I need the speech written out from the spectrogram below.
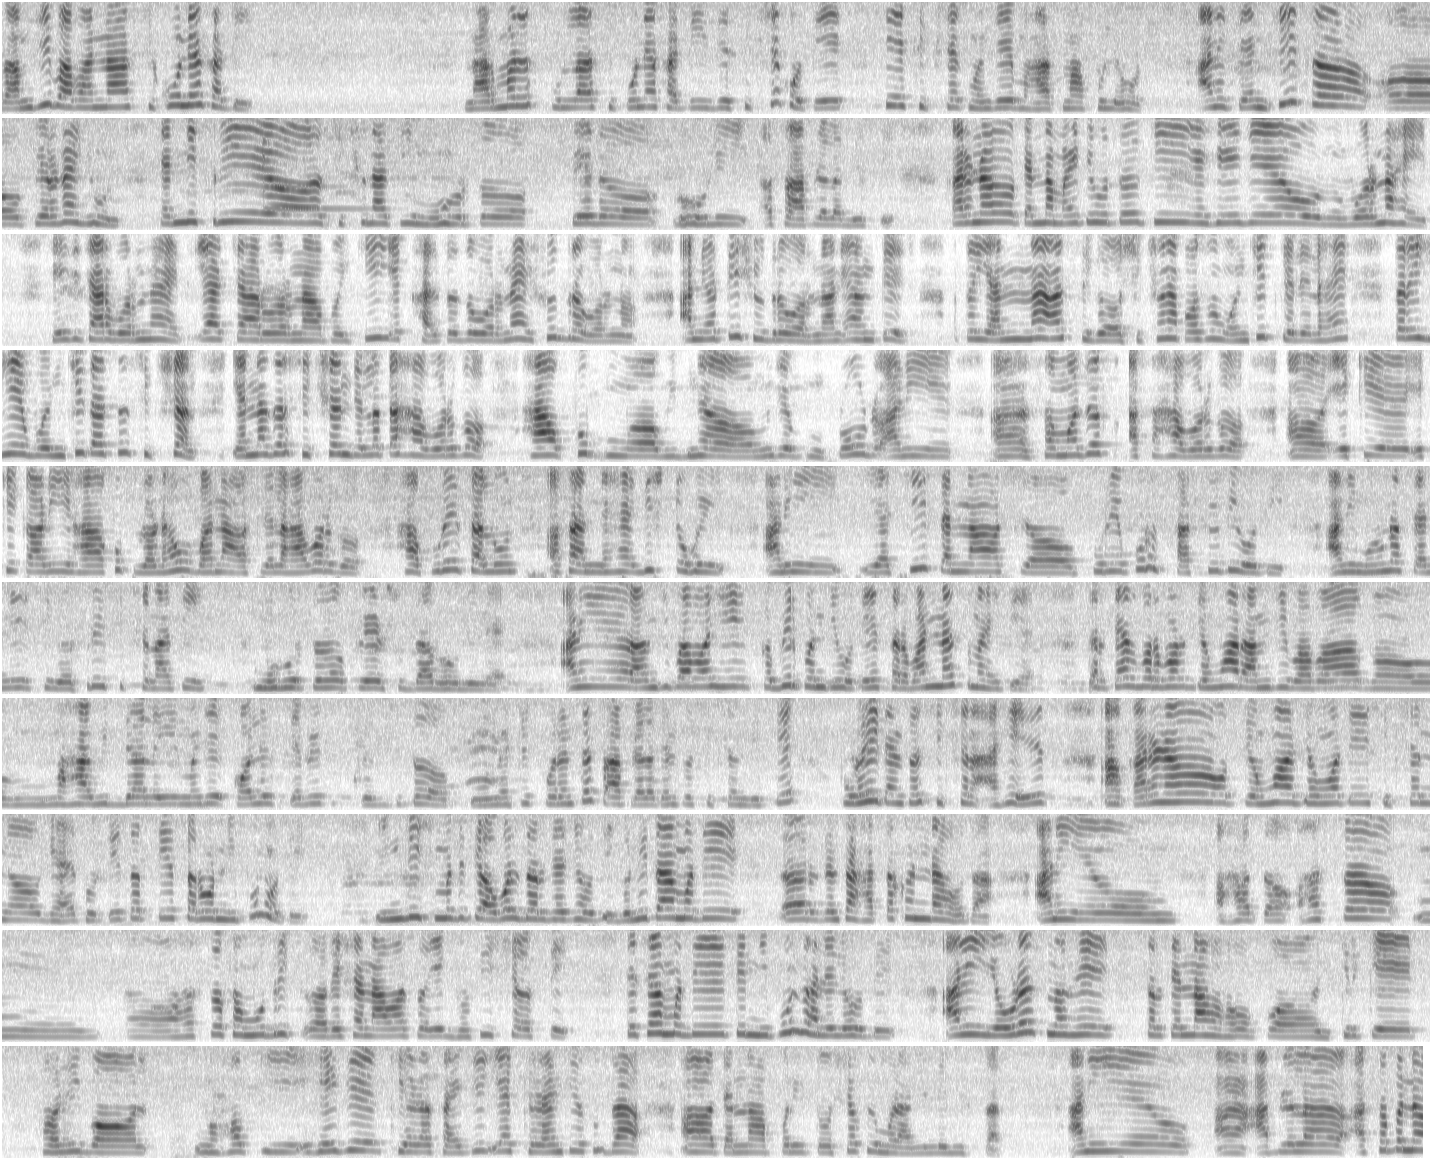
रामजी बाबांना शिकवण्यासाठी नॉर्मल स्कूलला शिकवण्यासाठी जे शिक्षक होते ते शिक्षक म्हणजे महात्मा फुले होत. आणि त्यांचीच प्रेरणा घेऊन त्यांनी स्त्री शिक्षणाची मुहूर्त पेड रोवली असं आपल्याला दिसते. कारण त्यांना माहिती होतं की हे जे वर्ण आहेत हे जे चार वर्ण आहेत या चार वर्णापैकी एक खालचा जो वर्ण आहे शूद्र वर्ण आणि अतिशूद्र वर्ण आणि अंत्यज तर यांना शिग शिक्षणापासून वंचित केलेलं आहे. तर हे वंचिताचं शिक्षण यांना जर शिक्षण दिलं तर हा वर्ग हा खूप विज्ञा म्हणजे प्रौढ आणि समजस असा हा वर्ग एके एकेकाळी हा खूप लढाऊ बाणा असलेला हा वर्ग हा पुढे चालून असा न्यायाधीष्ट होईल. आणि याचीच त्यांना श पुरेपूर शाश्वती होती. आणि म्हणूनच त्यांनी शि स्त्री शिक्षणाची मुहूर्त पेढसुद्धा रोवलेली आहे. आणि रामजी बाबा हे कबीरपंथी होते हे सर्वांनाच माहिती आहे. तर त्याचबरोबर जेव्हा रामजी बाबा महाविद्यालयीन म्हणजे कॉलेज त्या तिथं मॅट्रिकपर्यंतच आपल्याला त्यांचं शिक्षण दिसते. पुढेही त्यांचं शिक्षण आहेच. कारण तेव्हा जेव्हा ते शिक्षण अ, घ्यायत होते तर ते सर्व निपुण होते. इंग्लिशमध्ये ते अव्वल दर्जाचे होते. गणितामध्ये तर त्यांचा हातखंडा होता. आणि हात हस्त हस्तसमुद्रिक रेषा नावाचं एक ज्योतिष्य असते. त्याच्यामध्ये ते निपुण झालेले होते. आणि एवढंच नव्हे तर त्यांना हो क्रिकेट हॉलीबॉल हॉकी हे जे खेळ असायचे या खेळांचे सुद्धा त्यांना परितोषक मिळालेले दिसतात. आणि आपल्याला असं पण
